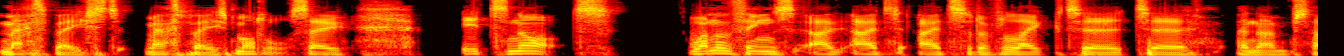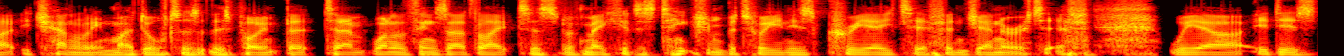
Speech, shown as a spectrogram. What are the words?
math based math based model. So it's not one of the things I, would I'd sort of like to, to, and I'm slightly channeling my daughters at this point, but um, one of the things I'd like to sort of make a distinction between is creative and generative. We are, it is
